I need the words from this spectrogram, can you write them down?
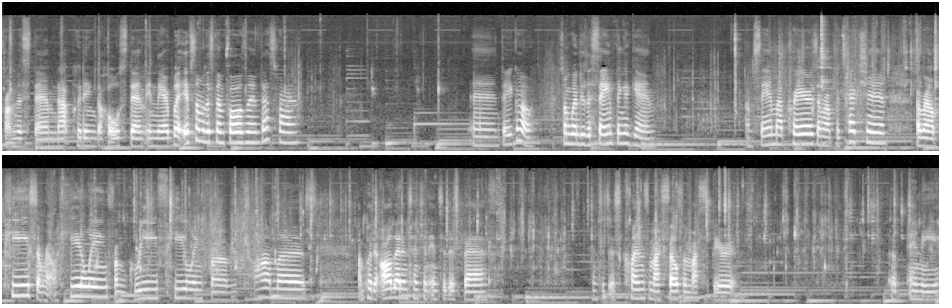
from the stem, not putting the whole stem in there. But if some of the stem falls in, that's fine. And there you go. So I'm going to do the same thing again. I'm saying my prayers around protection, around peace, around healing from grief, healing from traumas. I'm putting all that intention into this bath and to just cleanse myself and my spirit of any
